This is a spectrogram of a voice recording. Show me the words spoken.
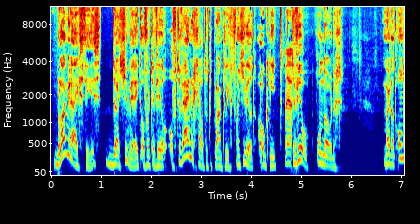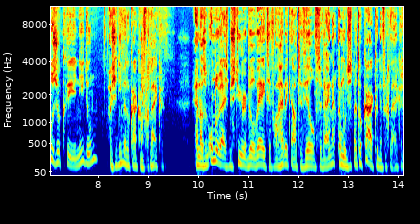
Belangrijkste is dat je weet of er te veel of te weinig geld op de plank ligt. Want je wilt ook niet Ja. te veel, onnodig. Maar dat onderzoek kun je niet doen als je het niet met elkaar kan vergelijken. En als een onderwijsbestuur wil weten van heb ik nou te veel of te weinig... dan moeten ze het met elkaar kunnen vergelijken.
